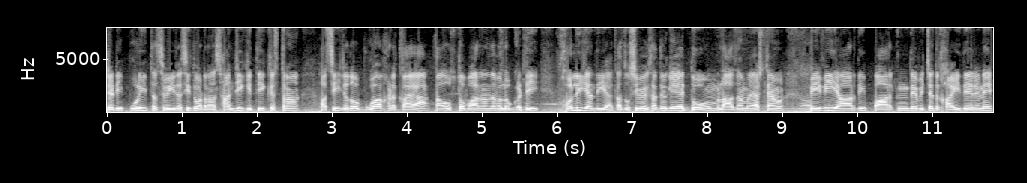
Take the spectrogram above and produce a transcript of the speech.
ਜਿਹੜੀ ਪੂਰੀ ਤਸਵੀਰ ਅਸੀਂ ਤੁਹਾਡੇ ਨਾਲ ਸਾਂਝੀ ਕੀਤੀ, ਕਿਸ ਤਰ੍ਹਾਂ ਅਸੀਂ ਜਦੋਂ ਬੂਹਾ ਖੜਕਾਇਆ ਤਾਂ ਉਸ ਤੋਂ ਬਾਅਦ ਇਹਨਾਂ ਦੇ ਵੱਲੋਂ ਗੱਡੀ ਖੋਲੀ ਜਾਂਦੀ ਹੈ। ਤਾਂ ਤੁਸੀਂ ਵੇਖ ਸਕਦੇ ਹੋ ਕਿ ਇਹ ਦੋ ਮੁਲਾਜ਼ਮ ਇਸ ਟਾਈਮ ਪੀਵੀਆਰ ਦੀ ਪਾਰਕਿੰਗ ਦੇ ਵਿੱਚ ਦਿਖਾਈ ਦੇ ਰਹੇ ਨੇ।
